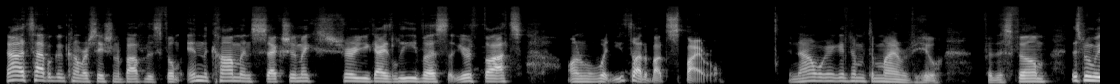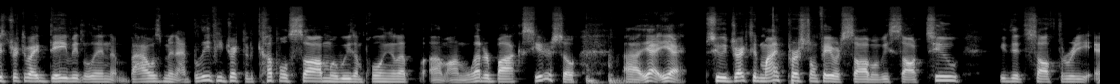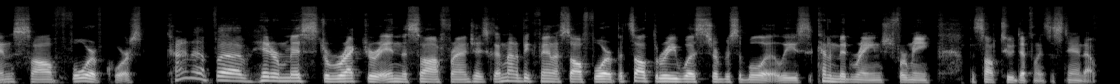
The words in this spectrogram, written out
Now let's have a good conversation about this film in the comments section. Make sure you guys leave us your thoughts on what you thought about Spiral. And now we're gonna get into my review for this film. This movie is directed by David Lynn Bousman. I believe he directed a couple Saw movies. I'm pulling it up um, on Letterboxd here. So, uh, yeah, yeah. So he directed my personal favorite Saw movie, Saw 2. He did Saw 3 and Saw 4, of course. Kind of a hit or miss director in the Saw franchise. I'm not a big fan of Saw 4, but Saw 3 was serviceable at least, kind of mid range for me. But Saw 2 definitely is a standout.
